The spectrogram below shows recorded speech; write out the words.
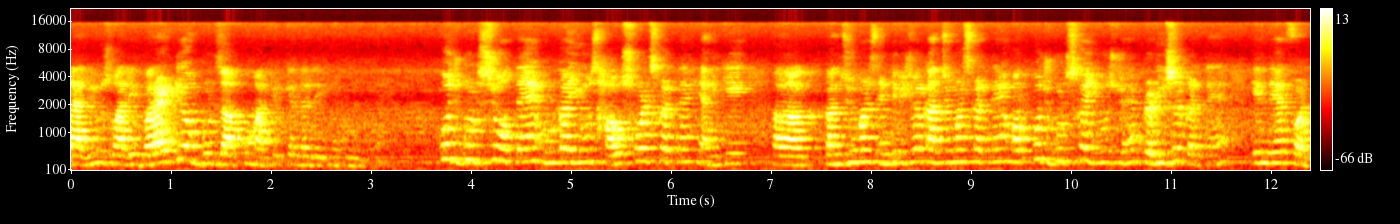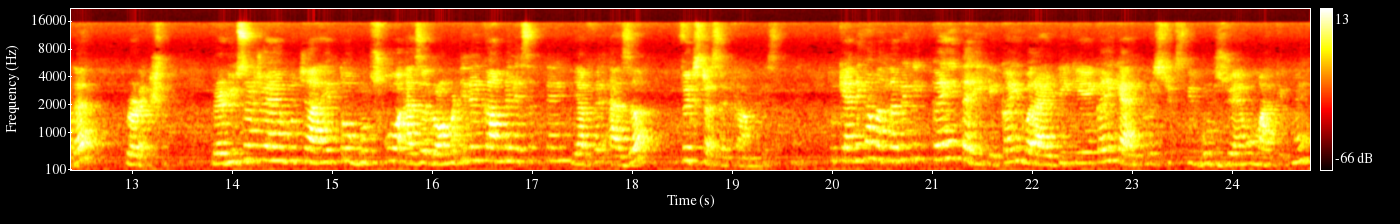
वैल्यूज़ वाले वैरायटी ऑफ़ गुड्स आपको मार्केट के अंदर देखने को मिलते हैं। कुछ गुड्स जो होते हैं, उनका यूज़ हाउस होल्ड्स करते हैं, यानी कि कंज्यूमर्स इंडिविजुअल कंज्यूमर्स करते हैं और कुछ गुड्स का यूज़ जो है प्रोड्यूसर करते हैं in their further production producer जो है, वो चाहे तो गुड्स को एज अ रॉ मटेरियल काम में ले सकते हैं या फिर एज अ फिक्स्ड असेट काम में ले सकते हैं। कहने का मतलब है कि कई तरीके, कई वैरायटी के, कई कैरेक्टरिस्टिक्स की गुड्स जो है वो मार्केट में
